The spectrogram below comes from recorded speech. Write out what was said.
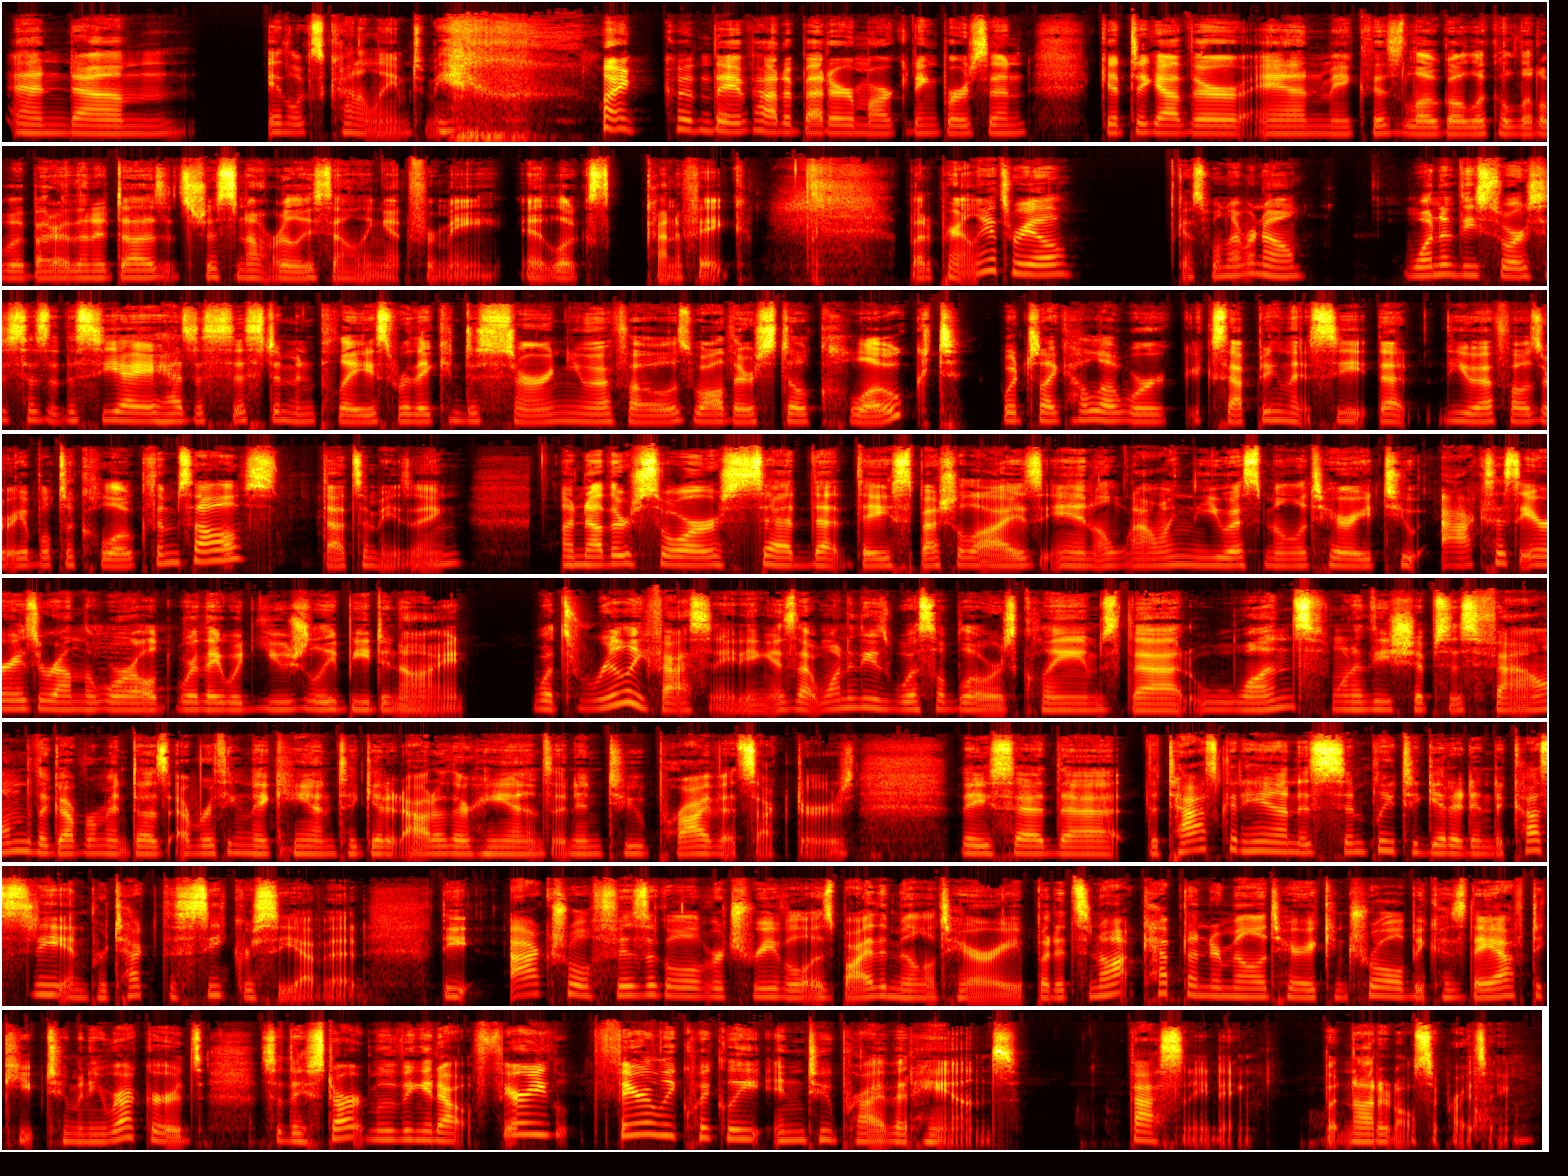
and um, it looks kind of lame to me. like, couldn't they have had a better marketing person get together and make this logo look a little bit better than it does? It's just not really selling it for me. It looks kind of fake, but apparently it's real. Guess we'll never know. One of these sources says that the CIA has a system in place where they can discern UFOs while they're still cloaked, which, like, hello, we're accepting that see that UFOs are able to cloak themselves. That's amazing. Another source said that they specialize in allowing the US military to access areas around the world where they would usually be denied. What's really fascinating is that one of these whistleblowers claims that once one of these ships is found, the government does everything they can to get it out of their hands and into private sectors. They said that the task at hand is simply to get it into custody and protect the secrecy of it. The actual physical retrieval is by the military, but it's not kept under military control because they have to keep too many records, so they start moving it out very fairly quickly into private hands. Fascinating, but not at all surprising.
